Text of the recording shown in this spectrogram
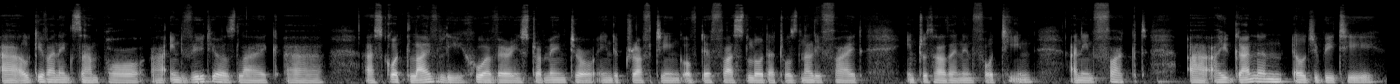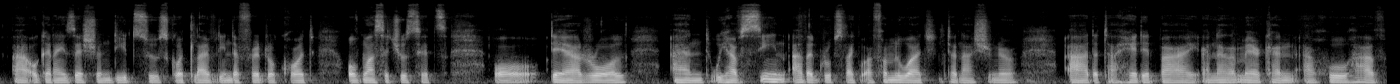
Uh, I'll give an example. Uh, individuals like uh, uh, Scott Lively, who are very instrumental in the drafting of the first law that was nullified in 2014. And in fact, uh, a Ugandan LGBT uh, organization did sue Scott Lively in the federal court of Massachusetts for their role. And we have seen other groups like Family Watch International that are headed by an American who have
